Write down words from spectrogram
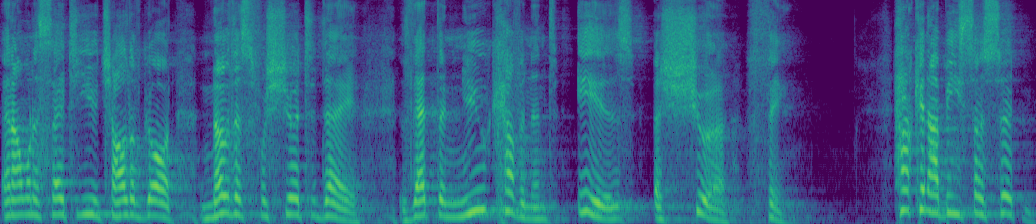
And I want to say to you, child of God, know this for sure today that the new covenant is a sure thing. How can I be so certain?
